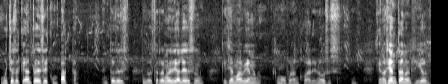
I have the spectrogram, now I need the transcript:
mucho se queda, entonces se compacta. Entonces los terrenos ideales son que sean más bien como franco-arenosos que no sean tan ansiosos.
